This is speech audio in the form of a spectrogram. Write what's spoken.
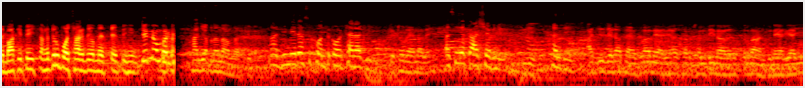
ਤੇ ਬਾਕੀ ਤੁਸੀਂ ਸੰਗਤ ਨੂੰ ਪੁੱਛ ਸਕਦੇ ਹੋ ਮੇਰੇ ਤੇ ਤੁਸੀਂ। ਜਿੰਨੂੰ ਮਰਜ਼ੀ। ਹਾਂਜੀ ਆਪਣਾ ਨਾਮ ਦੱਸ ਕੇ ਹਾਂਜੀ ਮੇਰਾ ਸੁਖਵੰਤ ਕੌਰ ਖਹਿਰਾ ਜੀ। ਕਿੱਥੋਂ ਰਹਿਣ ਵਾਲੇ? ਅਸੀਂ ਆਕਾਸ਼ ਐਵਨਿਊ ਜੀ। ਹਾਂਜੀ। ਅੱਜ ਜਿਹੜਾ ਫੈਸਲਾ ਲਿਆ ਗਿਆ ਸਰਬਸੰਮਤੀ ਨਾਲ ਪ੍ਰਧਾਨ ਚੁਣਿਆ ਗਿਆ ਜੀ।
